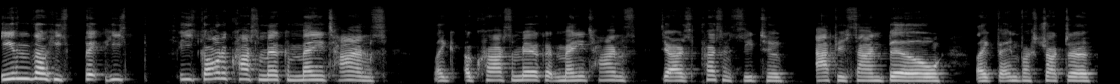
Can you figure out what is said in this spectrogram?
even though he's he's he's gone across America many times, like across America many times there's presidency to after he signed bill like the Infrastructure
